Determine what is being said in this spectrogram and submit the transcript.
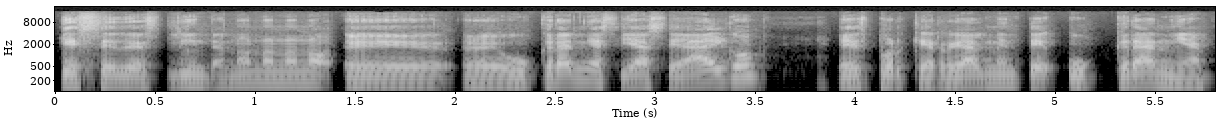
que se deslinda. No, no, no, no. Eh, eh, Ucrania si hace algo, es porque realmente Ucrania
